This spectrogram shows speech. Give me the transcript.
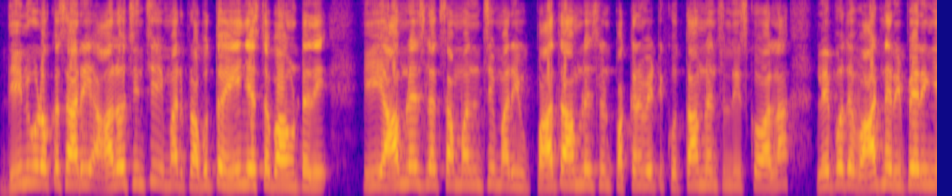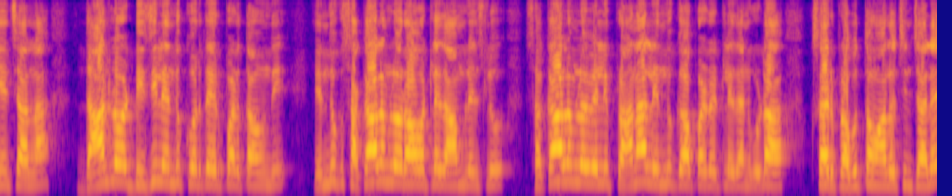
దీన్ని కూడా ఒకసారి ఆలోచించి మరి ప్రభుత్వం ఏం చేస్తే బాగుంటుంది? ఈ అంబులెన్స్లకు సంబంధించి మరి పాత అంబులెన్స్లను పక్కన పెట్టి కొత్త అంబులెన్స్లు తీసుకోవాలా? లేకపోతే వాటిని రిపేరింగ్ చేయించాలన్నా దాంట్లో డీజిల్ ఎందుకు కొరత ఏర్పడుతూ ఉంది? ఎందుకు సకాలంలో రావట్లేదు అంబులెన్స్లు? సకాలంలో వెళ్ళి ప్రాణాలు ఎందుకు కాపాడట్లేదు అని కూడా ఒకసారి ప్రభుత్వం ఆలోచించాలి.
